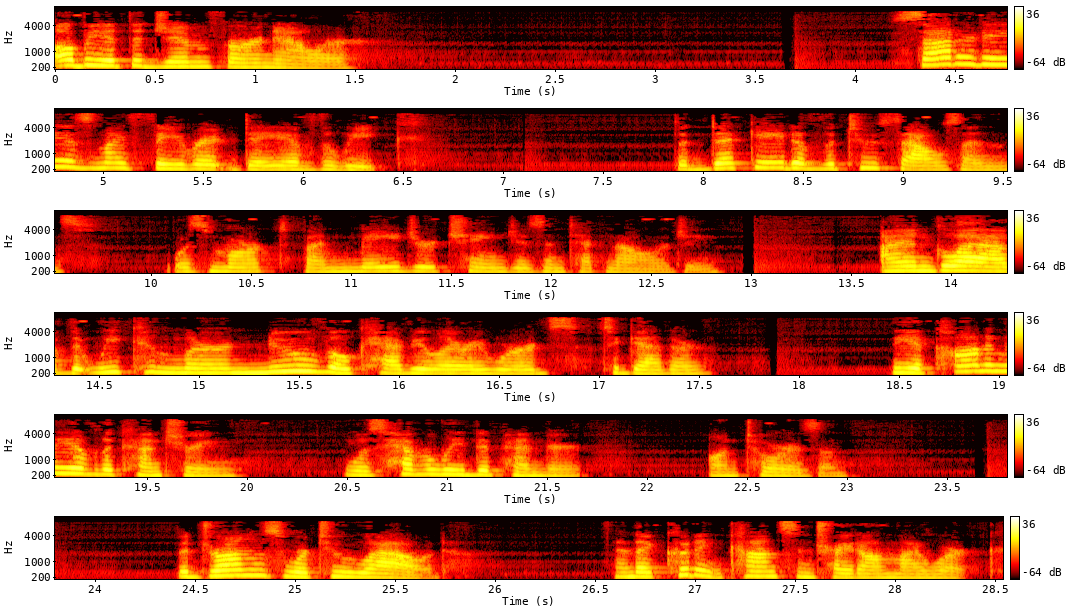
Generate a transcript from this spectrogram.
I'll be at the gym for an hour. Saturday is my favorite day of the week. The decade of the 2000s was marked by major changes in technology. I am glad that we can learn new vocabulary words together. The economy of the country was heavily dependent on tourism. The drums were too loud, and I couldn't concentrate on my work.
